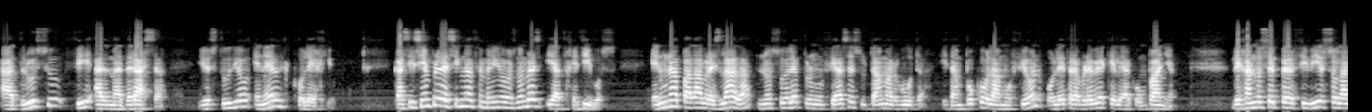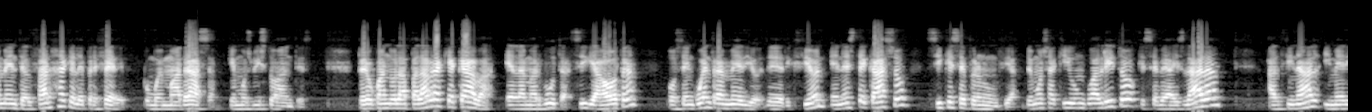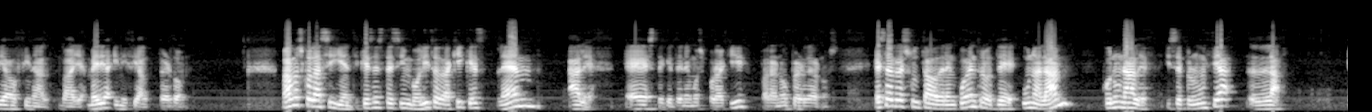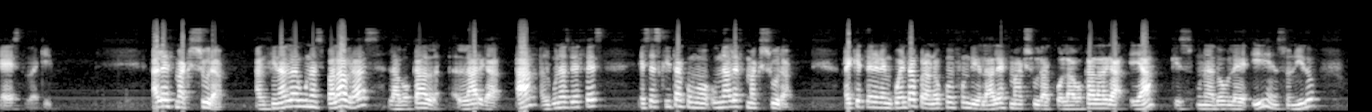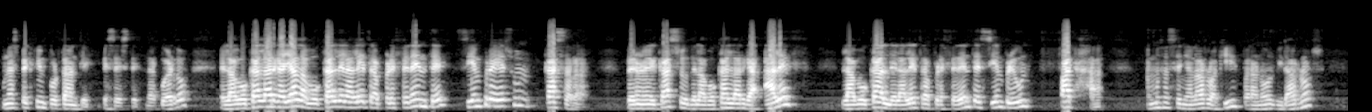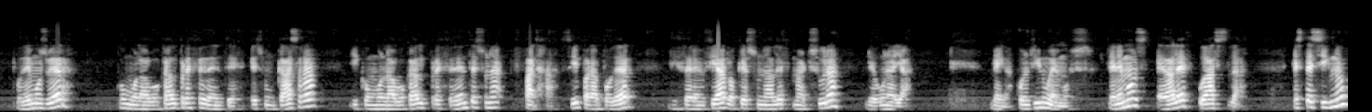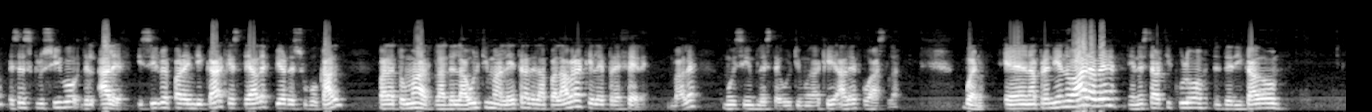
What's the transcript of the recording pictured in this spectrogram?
adrusu fi al-madrasa. Yo estudio en el colegio. Casi siempre designa el femenino los nombres y adjetivos. En una palabra aislada no suele pronunciarse su tamarbuta y tampoco la emoción o letra breve que le acompaña, dejándose percibir solamente el farja que le precede como en madrasa, que hemos visto antes. Pero cuando la palabra que acaba en la marbuta sigue a otra o se encuentra en medio de dicción, en este caso sí que se pronuncia. Vemos aquí un cuadrito que se ve aislada al final y media o final. Vaya, media inicial, perdón. Vamos con la siguiente, que es este simbolito de aquí, que es lem alef. Este que tenemos por aquí, para no perdernos. Es el resultado del encuentro de una lam con un alef y se pronuncia la. Esto de aquí. Aleph Maksura. Al final de algunas palabras, la vocal larga A algunas veces es escrita como un Aleph Maksura. Hay que tener en cuenta para no confundir la Aleph Maksura con la vocal larga EA, que es una doble I en sonido, un aspecto importante es este, ¿de acuerdo? En la vocal larga ya, la vocal de la letra precedente siempre es un kasara, pero en el caso de la vocal larga Aleph, la vocal de la letra precedente es siempre un fatha. Vamos a señalarlo aquí para no olvidarnos. Podemos ver como la vocal precedente es un kasra y como la vocal precedente es una fatha, ¿sí? Para poder diferenciar lo que es una alef maksura de una ya. Venga, continuemos. Tenemos el alef wasla. Este signo es exclusivo del alef y sirve para indicar que este alef pierde su vocal para tomar la de la última letra de la palabra que le precede, ¿vale? Muy simple este último de aquí, Aleph o Asla. Bueno, en Aprendiendo Árabe, en este artículo dedicado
